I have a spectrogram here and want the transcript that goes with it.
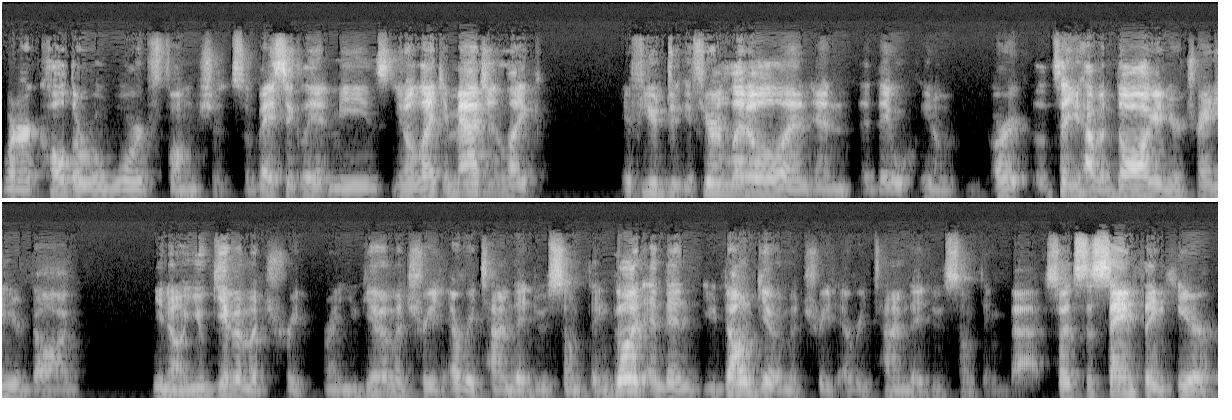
what are called the reward functions. So basically it means, you know, like imagine like if you do, if you're little and, and they, you know, or let's say you have a dog and you're training your dog, you know, you give him a treat, right? You give him a treat every time they do something good, and then you don't give him a treat every time they do something bad. So it's the same thing here.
